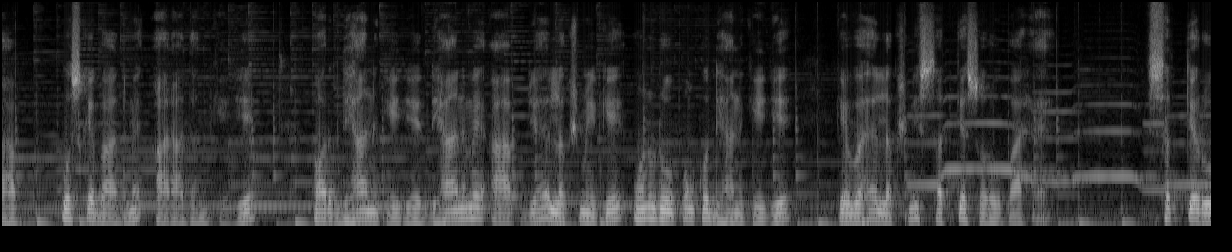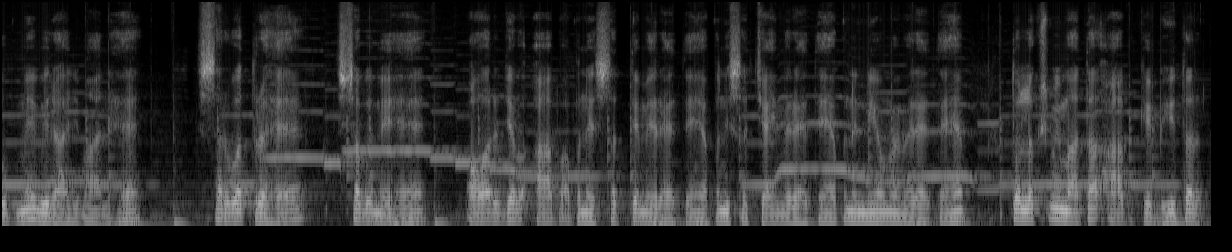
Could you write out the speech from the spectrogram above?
आप उसके बाद में आराधन कीजिए और ध्यान कीजिए। ध्यान में आप जो है लक्ष्मी के उन रूपों को ध्यान कीजिए कि वह लक्ष्मी सत्य स्वरूपा है। सत्य रूप में विराजमान है, सर्वत्र है, सब में है और जब आप अपने सत्य में रहते हैं, अपनी सच्चाई में रहते हैं, अपने नियमों में रहते हैं तो लक्ष्मी माता आपके भीतर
